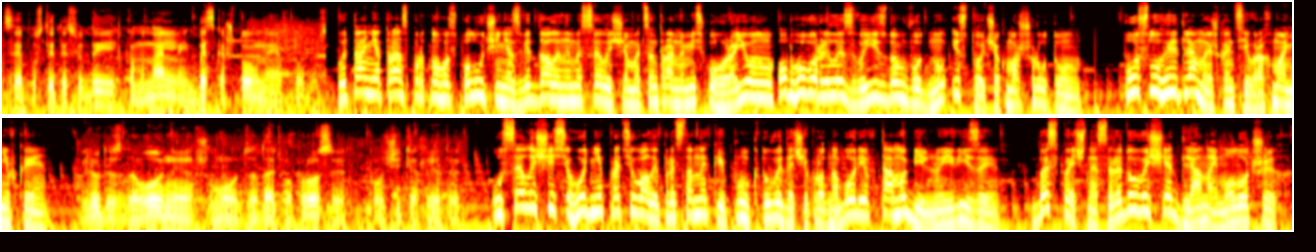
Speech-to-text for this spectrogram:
це пустити сюди комунальний безкоштовний автобус. Питання транспортного сполучення з віддаленими селищами центрально-міського району обговорили з виїздом в одну із точок маршруту. Послуги для мешканців Рахманівки. Люди задоволені, що можуть задати вопроси, отримати відповіді. У селищі сьогодні працювали представники пункту видачі проднаборів та мобільної візи. Безпечне середовище для наймолодших.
